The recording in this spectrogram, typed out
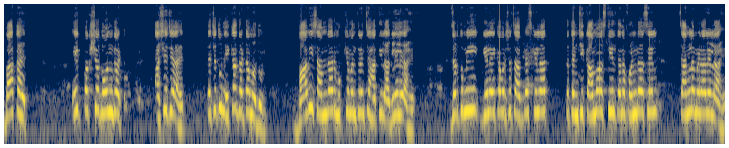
बाक आहेत एक पक्ष दोन गट असे जे आहेत त्याच्यातून एका गटामधून बावीस आमदार मुख्यमंत्र्यांच्या हाती लागलेले आहेत. जर तुम्ही गेल्या एका वर्षाचा अभ्यास केलात तर त्यांची कामं असतील त्यांना फंड असेल चांगलं मिळालेलं आहे.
